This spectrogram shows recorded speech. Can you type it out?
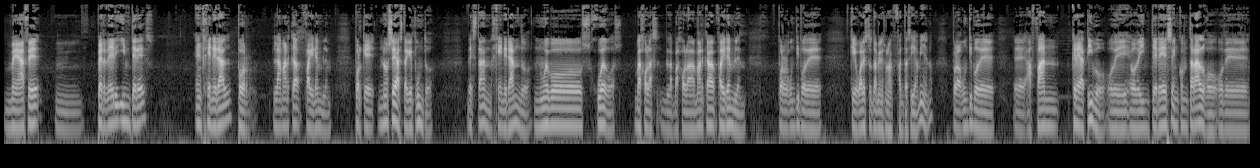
me hace mm, perder interés en general por la marca Fire Emblem. Porque no sé hasta qué punto están generando nuevos juegos bajo, las, la- bajo la marca Fire Emblem por algún tipo de... que igual esto también es una fantasía mía, ¿no? por algún tipo de eh, afán creativo o de, o de interés en contar algo o de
